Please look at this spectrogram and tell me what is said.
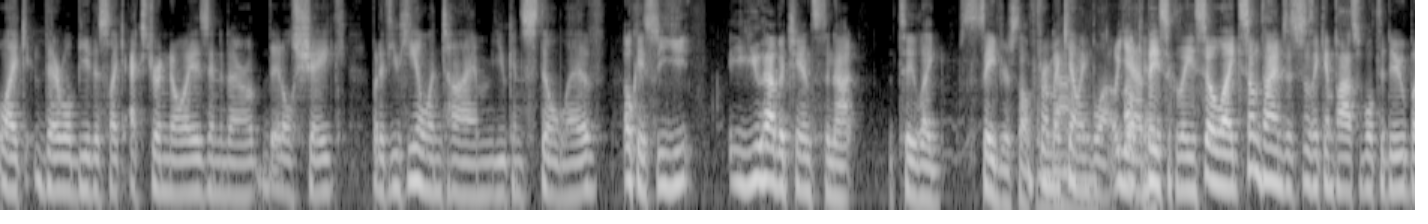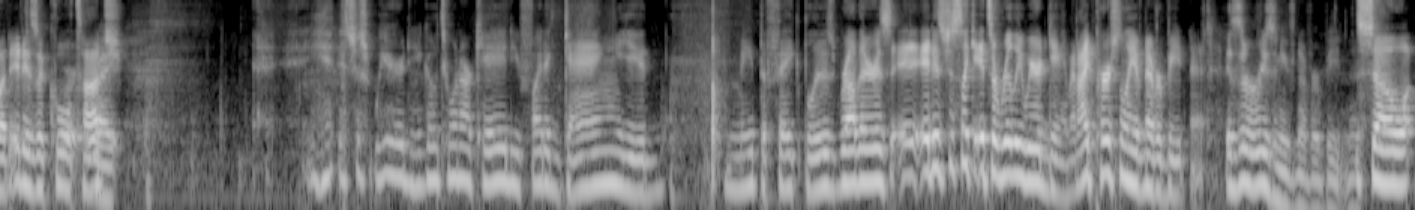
like there will be this like extra noise and it'll, it'll shake, but if you heal in time, you can still live Okay, so you you have a chance to not to like save yourself from, from a killing blow. Yeah, Okay. basically. So like sometimes it's just like impossible to do, but it is a cool touch. right. It's just weird. You go to an arcade, you fight a gang, you meet the fake Blues Brothers. It, it is just like it's a really weird game, and I personally have never beaten it. Is there a reason you've never beaten it? So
